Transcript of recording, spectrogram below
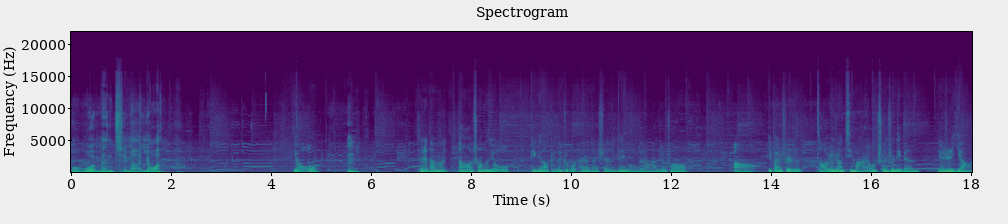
我我们骑马有啊，有，嗯，但是他们，嗯，上次有 PK 到别的主播，他说他是内蒙的，然后他就说，啊，一般是草原上骑马，然后城市里面也是一样，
